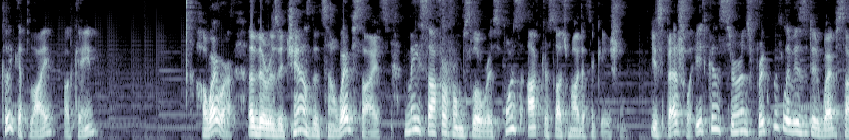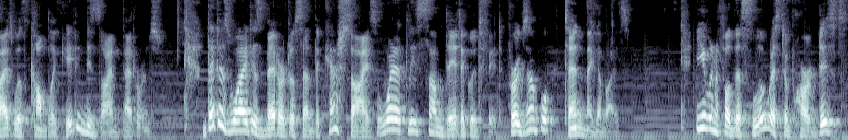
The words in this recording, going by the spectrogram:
Click Apply, OK. However, there is a chance that some websites may suffer from slow response after such modification. Especially, it concerns frequently visited websites with complicated design patterns. That is why it is better to set the cache size where at least some data could fit, for example 10 megabytes. Even for the slowest of hard disks,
